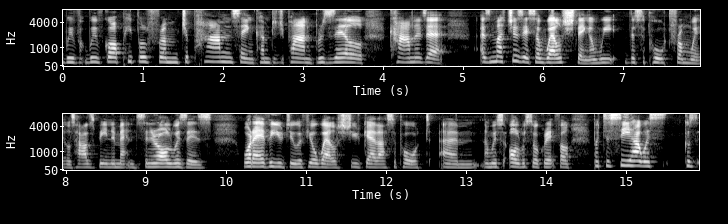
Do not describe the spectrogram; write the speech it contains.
We've we've got people from Japan saying, "Come to Japan," Brazil, Canada. As much as it's a Welsh thing, and we the support from Wales has been immense, and it always is. Whatever you do, if you're Welsh, you get that support, um, and we're always so grateful. But to see how it's because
